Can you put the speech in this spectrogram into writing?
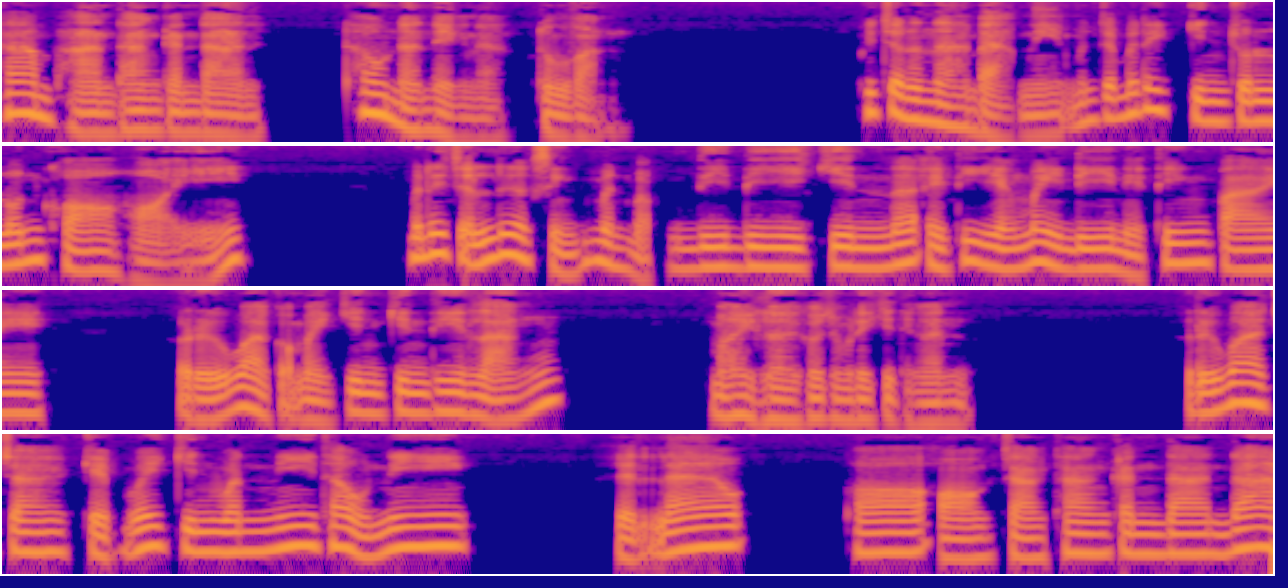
ข้ามผ่านทางกันดานเท่านั้นเองนะทุกฝัง พิจารณาแบบนี้มันจะไม่ได้กินจนล้นคอหอย ไม่ได้จะเลือกสิ่งที่มันแบบดีๆ กินแล้วไอ้ที่ยังไม่ดีเนี่ยทิ้งไป หรือว่าก็ไม่กินกินทีหลัง ไม่เลยเขาจะไม่ได้คิดอย่างนั้น หรือว่าจะเก็บไว้กินวันนี้เท่านี้ เสร็จแล้ว พอออกจากทางกันดานได้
